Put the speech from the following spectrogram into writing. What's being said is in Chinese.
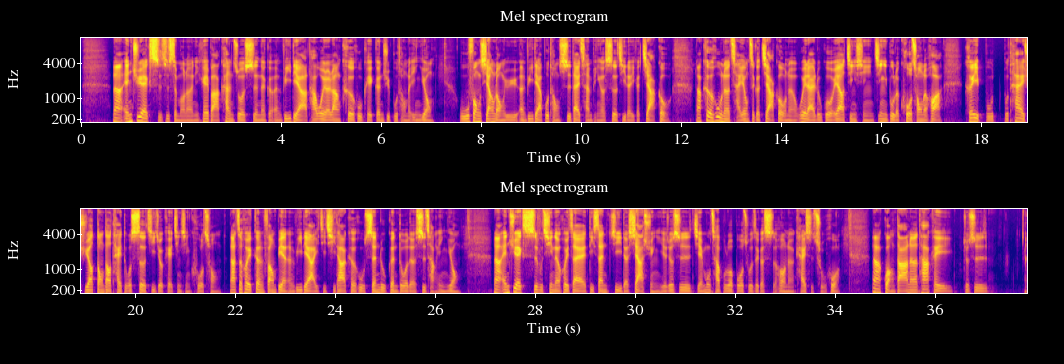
那 NGX 是什么呢？你可以把它看作是那个 NVIDIA，它为了让客户可以根据不同的应用无缝相容于 NVIDIA 不同世代产品而设计的一个架构。那客户呢，采用这个架构呢，未来如果要进行进一步的扩充的话，可以不不太需要动到太多设计就可以进行扩充。那这会更方便 NVIDIA 以及其他客户深入更多的市场应用。那 NGX 伺服器呢，会在第三季的下旬，也就是节目差不多播出这个时候呢，开始出货。那广达呢，它可以就是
